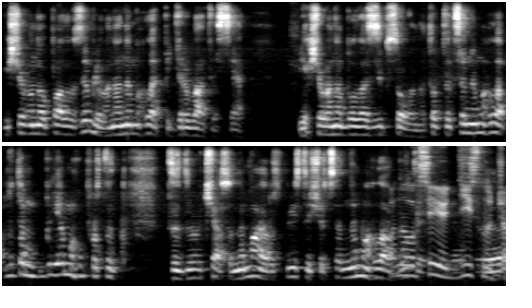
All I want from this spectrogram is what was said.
Якщо вона впала в землю, вона не могла підірватися. Якщо вона була зіпсована. Тобто це не могла б. Ну там я можу просто часу немає розповісти, що це не могла Пане бути. Олексію, дійсно е, часу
